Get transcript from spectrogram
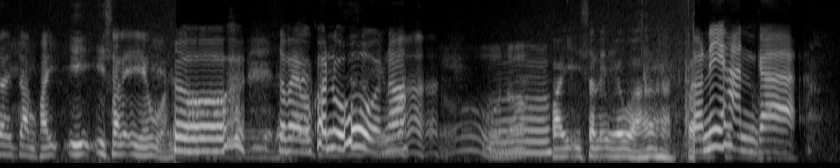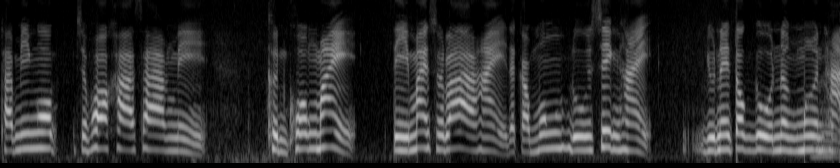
ตั้งตั้งไพ่อิอิสราเอลอะโอ้สมัยว่าคนอู้หูเนาะโอ้เนาะไพ่อิสราเอลอะตอนนี้หันกะถ้ามีงบ เฉพาะค่าสร้างนี่ขึ้นโค้งไม้ตีไม้สุราให้แล้วก็มุ้งดูซิ่งให้อยู่ในตกอยู่หนึ่งหมื่นห้า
